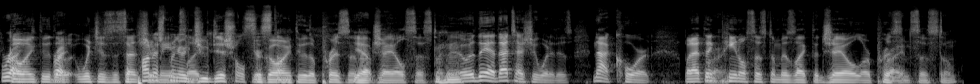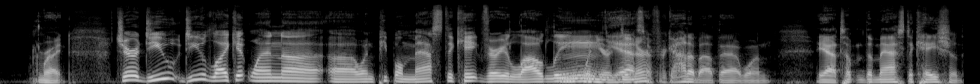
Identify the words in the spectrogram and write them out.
Right, going through the, right. which is essentially punishment means, or like, judicial You're going through the prison or jail system. Oh, Yeah, that's actually what it is. Not court, but I think Right. penal system is like the jail or prison system. Right. Jared, do you do you like it when uh, uh, when people masticate very loudly when you're at Mm, yes, dinner? I forgot about that one. Yeah, to, the mastication.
